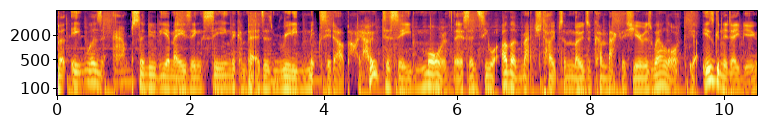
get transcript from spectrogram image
but it was absolutely amazing seeing the competitors really mix it up. I hope to see more of this and see what other match types and modes have come back this year as well, or is going to debut.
